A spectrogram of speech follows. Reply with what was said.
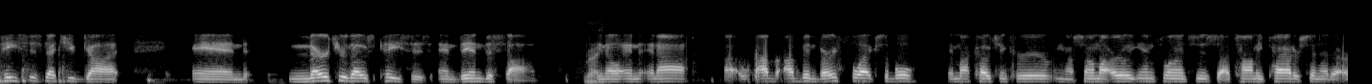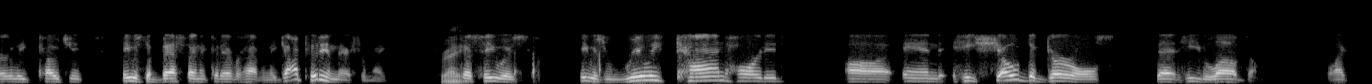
pieces that you've got and nurture those pieces, and then decide. Right. You know, and and I, I I've I've been very flexible in my coaching career. You know, some of my early influences, uh, Tommy Patterson at an early coaching he was the best thing that could ever happen to me. God put him there for me, right? Because he was he was really kind-hearted, uh, and he showed the girls that he loved them. Like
